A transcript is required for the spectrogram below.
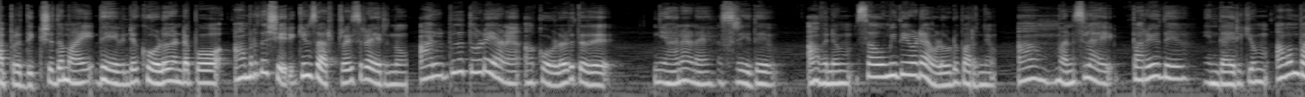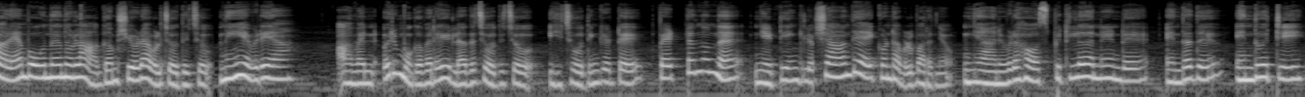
അപ്രതീക്ഷിതമായി ദേവിന്റെ കോൾ കണ്ടപ്പോ അമൃത ശരിക്കും സർപ്രൈസ്ഡ് ആയിരുന്നു. അത്ഭുതത്തോടെയാണ് ആ കോൾ എടുത്തത്. ഞാനാണ്. ശ്രീദേവ് അവനും സൗമ്യതയോടെ അവളോട് പറഞ്ഞു. ആ മനസ്സിലായി. പറയൂ ദേവ്. എന്തായിരിക്കും അവൻ പറയാൻ പോകുന്നതെന്നുള്ള ആകാംക്ഷയോടെ അവൾ ചോദിച്ചു. നീ എവിടെയാ? അവൻ ഒരു മുഖവരയില്ലാതെ ചോദിച്ചു. ഈ ചോദ്യം കേട്ട് പെട്ടെന്നൊന്ന് ഞെട്ടിയെങ്കിലും ശാന്തി ആയിക്കൊണ്ട് അവൾ പറഞ്ഞു. ഞാനിവിടെ ഹോസ്പിറ്റലിൽ തന്നെയുണ്ട്. എന്താ ദേവ്? എന്തു പറ്റി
